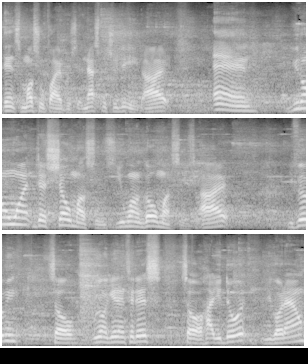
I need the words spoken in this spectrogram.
dense muscle fibers, and that's what you need, all right? And you don't want just show muscles, you want go muscles, all right? You feel me? So we're gonna get into this. So how you do it, you go down,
